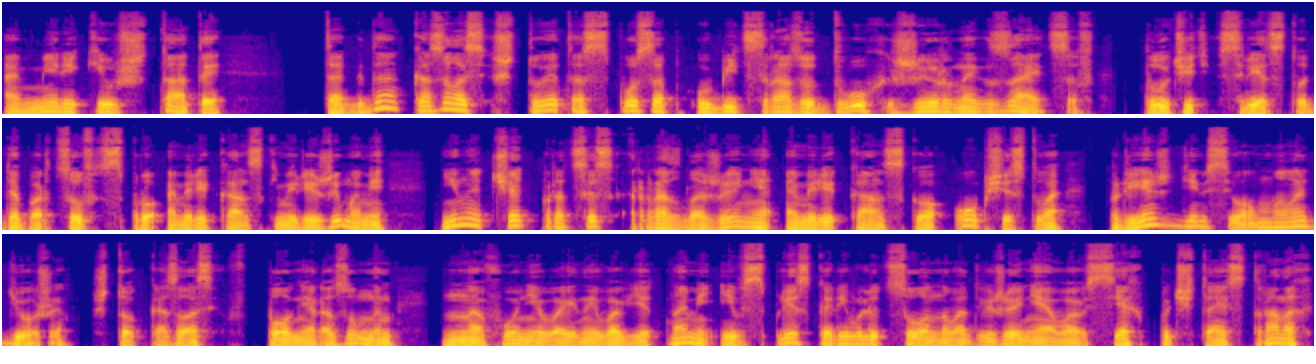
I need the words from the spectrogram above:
Америки в Штаты – Тогда казалось, что это способ убить сразу двух жирных зайцев, получить средства для борцов с проамериканскими режимами и начать процесс разложения американского общества, прежде всего молодежи, что казалось вполне разумным на фоне войны во Вьетнаме и всплеска революционного движения во всех, почитай, странах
